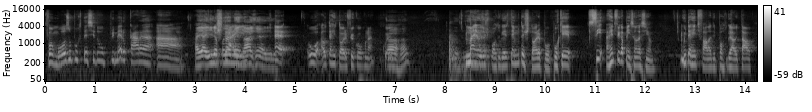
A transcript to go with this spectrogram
famoso por ter sido o primeiro cara a. Aí a ilha foi em extrair- homenagem a ele. É, o, o território ficou, né? com ele. Aham. Mas os portugueses têm muita história, pô. Porque se a gente fica pensando assim, ó. Muita gente fala de Portugal e tal,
